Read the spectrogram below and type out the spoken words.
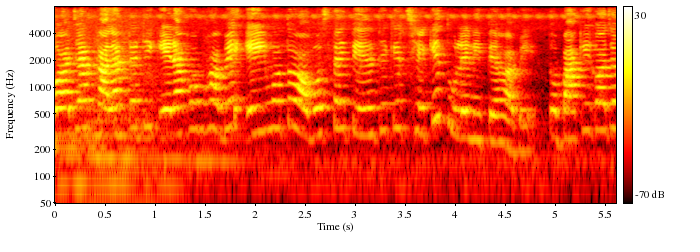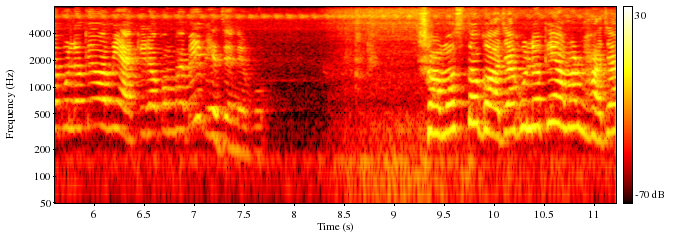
গজার কালারটা ঠিক এরকম হবে, এই মতো অবস্থায় তেল থেকে ছেঁকে তুলে নিতে হবে। তো বাকি গজাগুলোকেও আমি একই রকমভাবেই ভেজে নেব। সমস্ত গজাগুলোকে আমার ভাজা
